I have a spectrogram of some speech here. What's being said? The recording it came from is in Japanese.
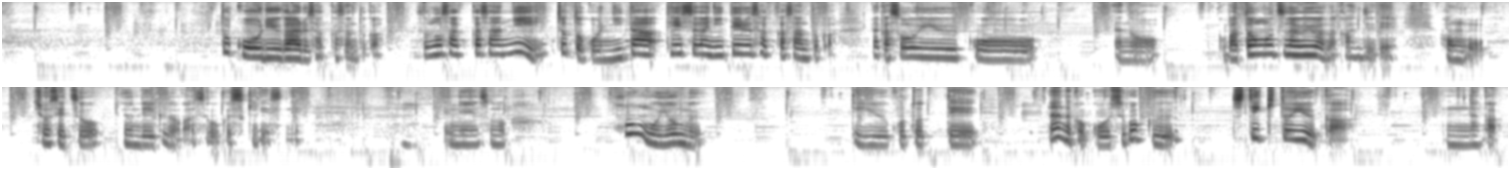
と交流がある作家さんとかその作家さんにちょっとこう似たテイストが似てる作家さんとかなんかそういうこうあのバトンをつなぐような感じで本を小説を読んでいくのがすごく好きですね。でねその本を読むっていうことってなんだかこうすごく知的というか、うん、なんか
